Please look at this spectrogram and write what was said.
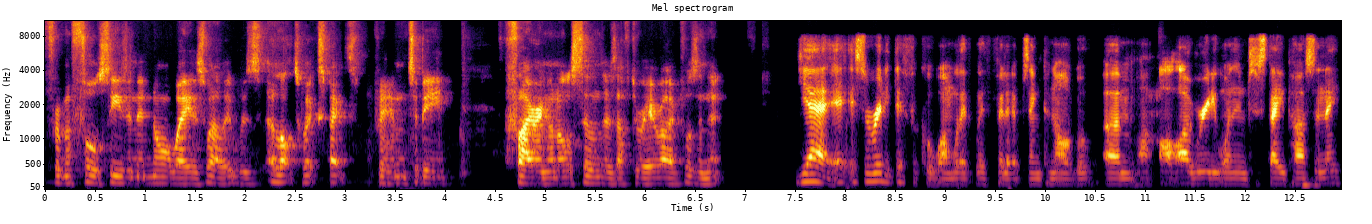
from a full season in Norway as well? It was a lot to expect for him to be firing on all cylinders after he arrived, wasn't it? Yeah, it's a really difficult one with with Philip Zinckernagel. Um, I, I really want him to stay personally.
